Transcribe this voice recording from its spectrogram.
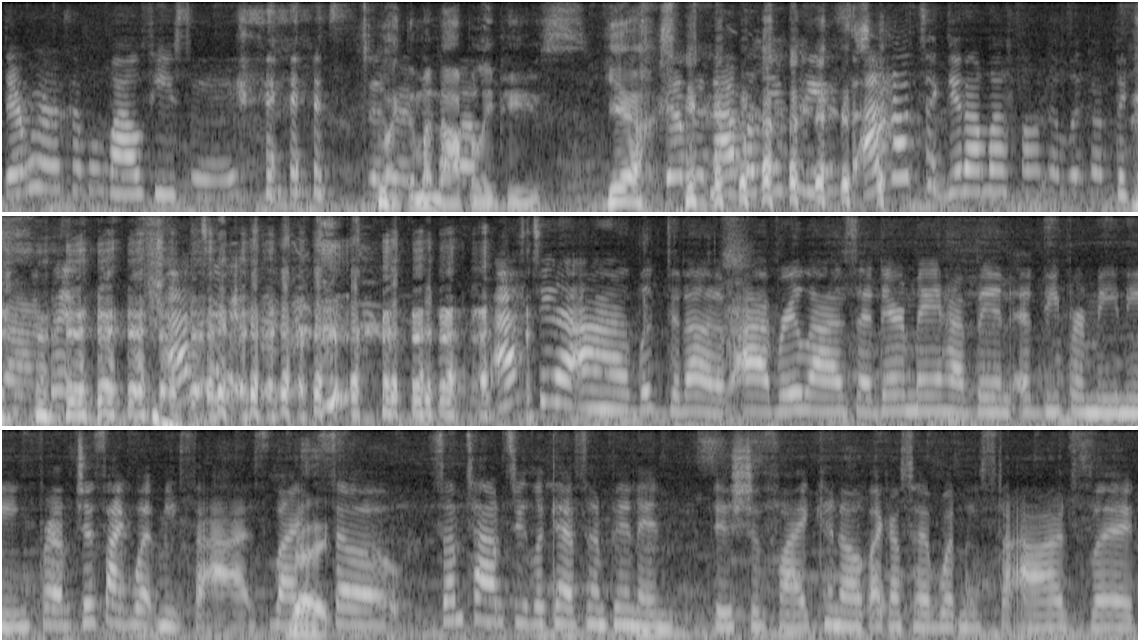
There were a couple wild pieces. Like the Monopoly piece. Yeah. The Monopoly piece. I had to get on my phone to look up the guy, but after after I looked it up, I realized that there may have been a deeper meaning from just like what meets the eyes. Like Right. so, sometimes you look at something and it's just like you know, like I said, what meets the eyes. But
